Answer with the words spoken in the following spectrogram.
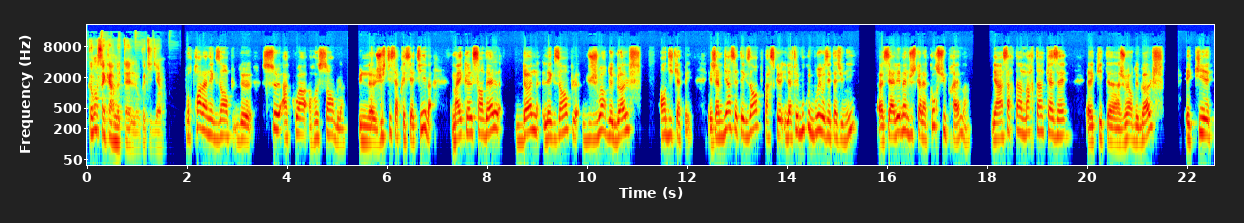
comment s'incarne-t-elle au quotidien? Pour prendre un exemple de ce à quoi ressemble une justice appréciative, Michael Sandel donne l'exemple du joueur de golf handicapé. Et j'aime bien cet exemple parce qu'il a fait beaucoup de bruit aux États-Unis. Euh, c'est allé même jusqu'à la Cour suprême. Il y a un certain Martin Cazet, euh, qui est un joueur de golf, et qui, est,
